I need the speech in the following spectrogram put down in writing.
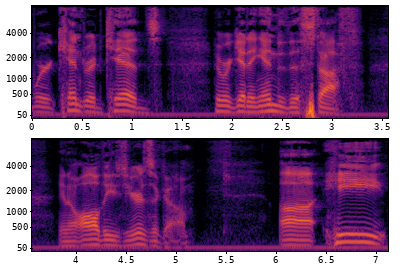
we're kindred kids who were getting into this stuff, you know, all these years ago. Uh, he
